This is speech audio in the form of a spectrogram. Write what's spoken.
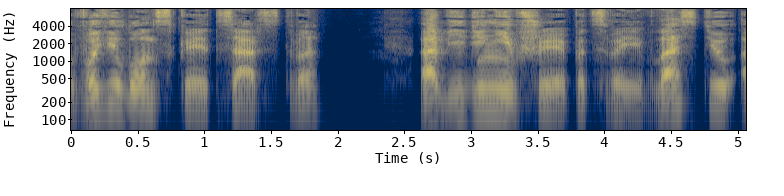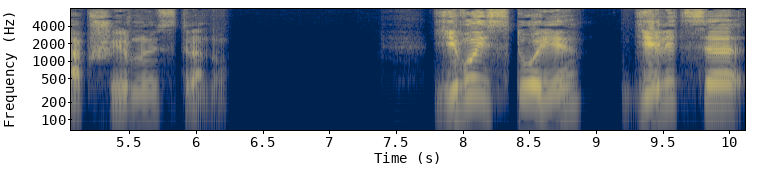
Вавилонское царство, объединившее под своей властью обширную страну. Его история делится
